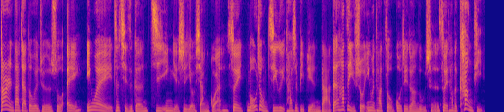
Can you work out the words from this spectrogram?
当然大家都会觉得说，哎，因为这其实跟基因也是有相关，所以某种几率他是比别人大。但是他自己说，因为他走过这段路程，所以他的抗体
